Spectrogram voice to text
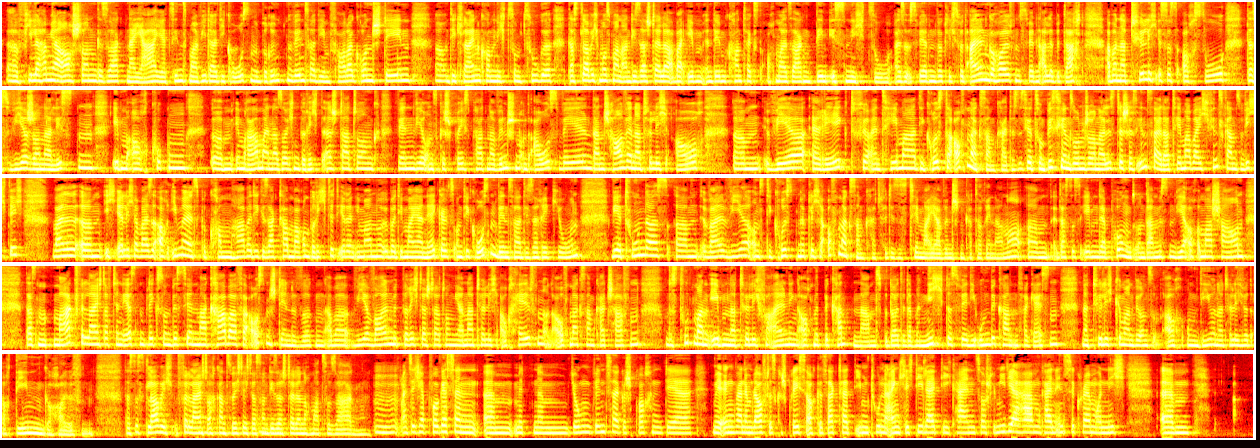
Äh, viele haben ja auch schon gesagt, na ja, jetzt sind es mal wieder die großen und berühmten Winzer, die im Vordergrund stehen äh, und die Kleinen kommen nicht zum Zuge. Das, glaube ich, muss man an dieser Stelle aber eben in dem Kontext auch mal sagen, dem ist nicht so. Also es werden wirklich, es wird allen geholfen, es werden alle bedacht. Aber natürlich ist es auch so, dass wir Journalisten eben auch gucken, ähm, im Rahmen einer solchen Berichterstattung, wenn wir uns Gesprächspartner wünschen und auswählen, dann schauen wir natürlich auch, ähm, wer erregt für ein Thema die größte Aufmerksamkeit. Das ist jetzt so ein bisschen so ein journalistisches Insider-Thema, aber ich finde es ganz wichtig, weil ähm, ich ehrlicherweise auch E-Mails bekommen habe, die gesagt haben, warum berichtet ihr denn immer nur über die Meier-Näkels und die großen Winzer dieser Region? Wir tun das, ähm, weil wir uns die größtmögliche Aufmerksamkeit für dieses Thema ja wünschen, Katharina. Ne? Ähm, das ist eben der Punkt. Und da müssen wir auch immer schauen, das mag vielleicht auf den ersten Blick so ein bisschen makaber für Außenstehende wirken, aber wir wollen mit Berichterstattung ja natürlich auch helfen und Aufmerksamkeit schaffen. Und das tut man eben natürlich vor allen Dingen auch mit bekannten Namen. Das bedeutet aber nicht, dass wir die Unbekannten vergessen. Natürlich kümmern wir uns auch um die und natürlich wird auch denen geholfen. Das ist, glaube ich, vielleicht auch ganz wichtig, das an dieser Stelle nochmal zu sagen. Mhm. Also ich habe vorgestern ähm, mit einem jungen Winzer gesprochen, der mir irgendwann im Laufe des Gesprächs auch gesagt hat, ihm tun eigentlich die Leute, die kein Social Media haben, kein Instagram und nicht ähm,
